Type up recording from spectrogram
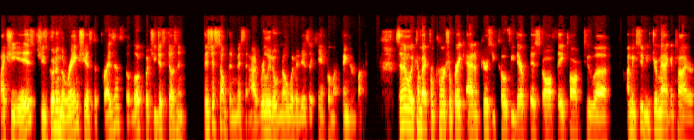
Like she is, she's good in the ring. She has the presence, the look, but she just doesn't. There's just something missing. I really don't know what it is. I can't put my finger on it. So then when we come back from commercial break, Adam Pearce and Kofi, they're pissed off. They talk to, uh, I mean, excuse me, Drew McIntyre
